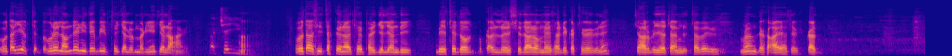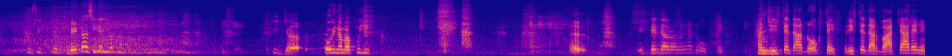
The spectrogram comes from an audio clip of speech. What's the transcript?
ਉਹ ਤਾਂ ਜੀ ਉੱਥੇ- ਉਰੇ ਲਾਉਂਦੇ ਨਹੀਂ ਤੇ ਵੀ ਇੱਥੇ ਚਲੋ ਮੜੀਆਂ ਚ ਲਾਹਾਂਗੇ। ਅੱਛਾ ਜੀ। ਹਾਂ। ਉਹ ਤਾਂ ਅਸੀਂ ਧੱਕੇ ਨਾਲ ਇੱਥੇ ਫਰਜ ਲਿਆਂਦੀ। ਵੀ ਇੱਥੇ ਦੋ ਰਿਸ਼ਤੇਦਾਰ ਆਉਂਦੇ ਨੇ ਸਾਡੇ ਇਕੱਠੇ ਹੋਏ ਹੋਏ ਨੇ। 4 ਵਜੇ ਦਾ ਟਾਈਮ ਦਿੱਤਾ ਵੇ ਵੀ ਉਹਨਾਂ ਨੂੰ ਦਿਖਾਇਆ ਤੇ ਤੁਸੀਂ ਤੇ ਬੇਟਾ ਸੀਗਾ ਜੀ ਆਪਣਾ? ਭਤੀਜਾ। ਕੋਈ ਨਾ ਬਾਪੂ ਜੀ। ਰਿਸ਼ਤੇਦਾਰ ਉਹਨਾਂ ਨੇ ਰੋਕਤੇ। ਹਾਂਜੀ। ਰਿਸ਼ਤੇਦਾਰ ਰੋਕਤੇ। ਰਿਸ਼ਤੇਦਾਰ ਬਾਅਦ ਚ ਆ ਰਹੇ ਨੇ।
